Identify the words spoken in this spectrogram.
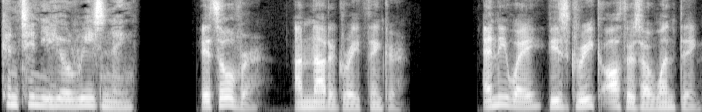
continue your reasoning. It's over. I'm not a great thinker. Anyway, these Greek authors are one thing,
